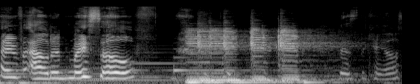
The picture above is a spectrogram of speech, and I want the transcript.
I've outed myself. There's the chaos.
